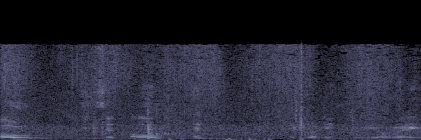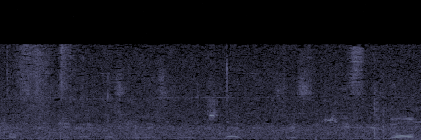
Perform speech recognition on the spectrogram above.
Oh, she said, oh. According to your way of thinking and considering food, you might be interested if you don't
